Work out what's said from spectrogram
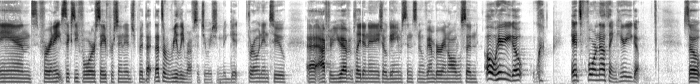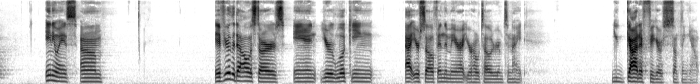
and for an 864 save percentage. But that, that's a really rough situation to get thrown into uh, after you haven't played an NHL game since November, and all of a sudden, oh, here you go. It's for nothing. Here you go. So, anyways, um, if you're the Dallas Stars and you're looking at yourself in the mirror at your hotel room tonight, you got to figure something out.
